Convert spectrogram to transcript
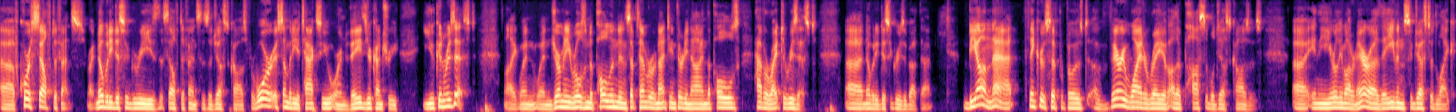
Uh, of course, self-defense. Right? Nobody disagrees that self-defense is a just cause for war. If somebody attacks you or invades your country, you can resist. Like when when Germany rolls into Poland in September of 1939, the Poles have a right to resist. Uh, nobody disagrees about that. Beyond that, thinkers have proposed a very wide array of other possible just causes. Uh, in the early modern era, they even suggested like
